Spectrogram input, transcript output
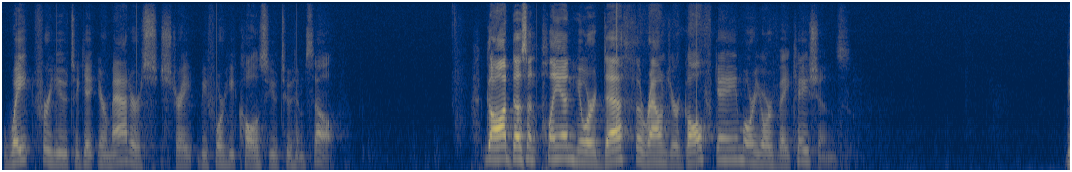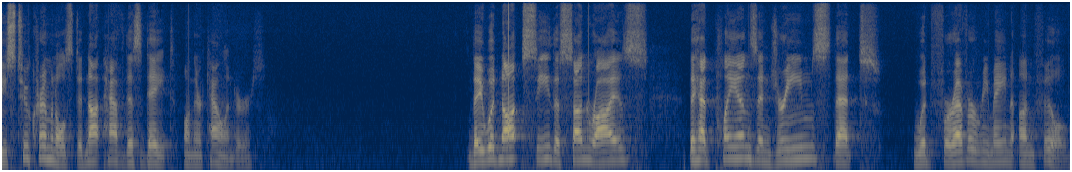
wait for you to get your matters straight before he calls you to himself. God doesn't plan your death around your golf game or your vacations. These two criminals did not have this date on their calendars. They would not see the sunrise. They had plans and dreams that would forever remain unfilled.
